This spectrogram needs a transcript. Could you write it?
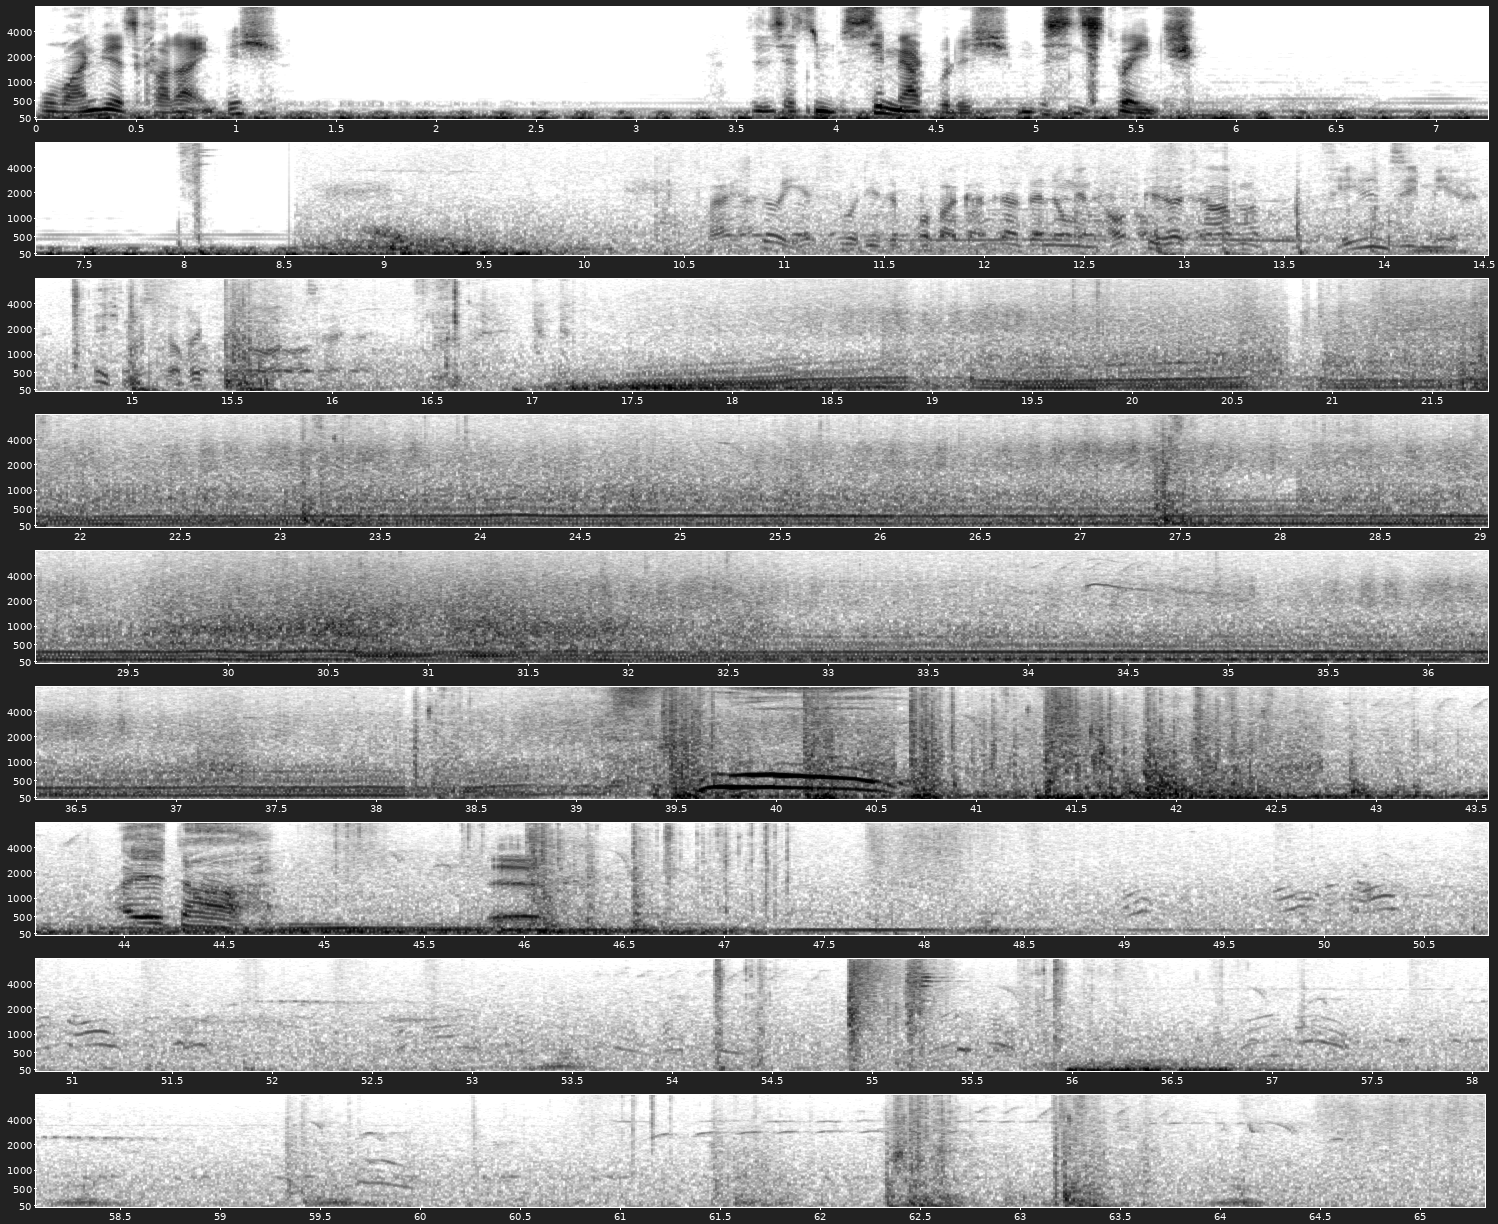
Wo waren wir jetzt gerade eigentlich? Das ist jetzt ein bisschen merkwürdig, ein bisschen strange. Weißt du, jetzt wo diese Propagandasendungen aufgehört haben, fehlen sie mir. Ich muss verrückt geworden sein.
